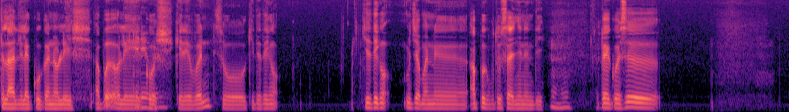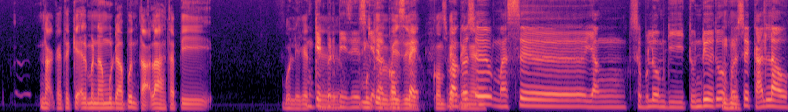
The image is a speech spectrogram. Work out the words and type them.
telah dilakukan oleh apa oleh Kedevan. coach Kedevan. So kita tengok kita tengok macam mana apa keputusannya nanti. Mhm. Tapi aku rasa nak kata KL menang mudah pun tak lah tapi boleh kata Mungkin berbeza sikit mungkin lah berbeza compared. compared Sebab aku rasa masa yang sebelum ditunda tu, aku Mhm. rasa kalau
